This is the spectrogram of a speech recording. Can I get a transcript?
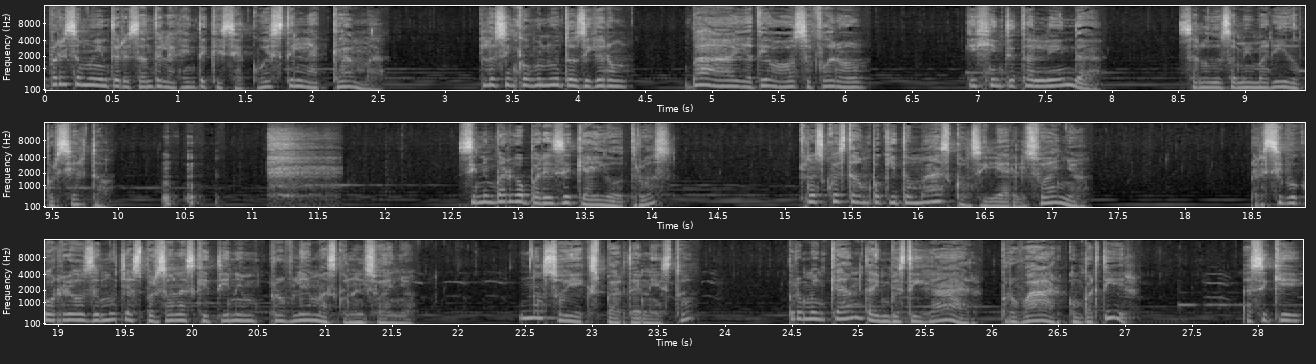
parece muy interesante la gente que se acuesta en la cama. A los cinco minutos dijeron, bye, adiós, se fueron. ¡Qué gente tan linda! Saludos a mi marido, por cierto. Sin embargo, parece que hay otros que nos cuesta un poquito más conciliar el sueño. Recibo correos de muchas personas que tienen problemas con el sueño. No soy experta en esto, pero me encanta investigar, probar, compartir. Así que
